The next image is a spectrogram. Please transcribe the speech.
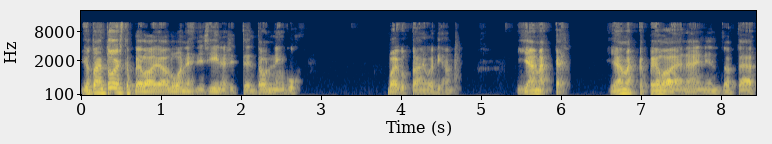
jotain toista pelaajaa luonnehdin siinä sitten, että on niin kuin, vaikuttaa niin ihan jämäkkä, jämäkkä pelaaja ja näin, niin tota, tämä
